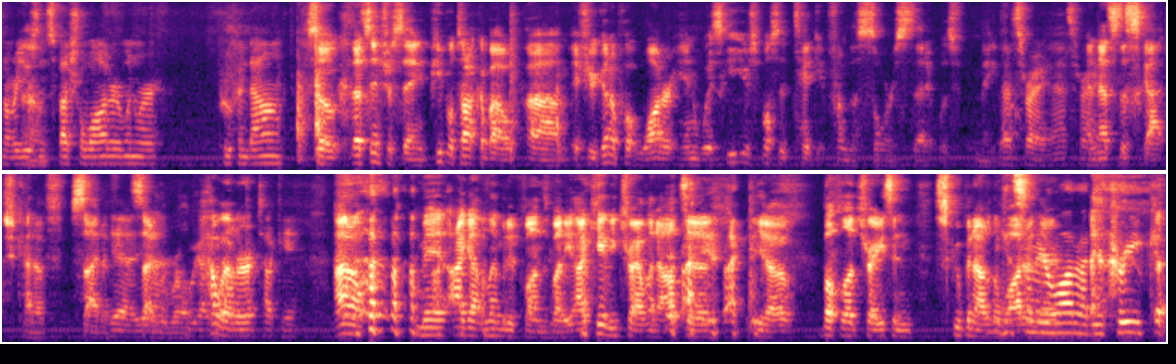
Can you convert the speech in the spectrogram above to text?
Now we're using Um, special water when we're proofing down. So that's interesting. People talk about um, if you're going to put water in whiskey, you're supposed to take it from the source that it was made. That's from. right. That's right. And that's the Scotch kind of side of yeah, side yeah. of the world. We gotta go down to However, Kentucky. I don't. Man, I got limited funds, buddy. I can't be traveling out to you know Buffalo Trace and scooping out of the Get water some of your water out of your creek.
